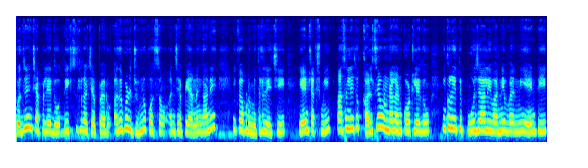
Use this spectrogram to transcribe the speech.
వదిలేం చెప్పలేదు. దీక్షితులుగా చెప్పారు. అది కూడా జున్ను కోసం అని చెప్పి అనగానే ఇక అప్పుడు మిత్రులు ఇచ్చి ఏంటి లక్ష్మి? అసలు నీతో కలిసే ఉండాలనుకోవట్లేదు. ఇంకో నీతో పూజలు ఇవన్నీ ఇవన్నీ ఏంటి?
